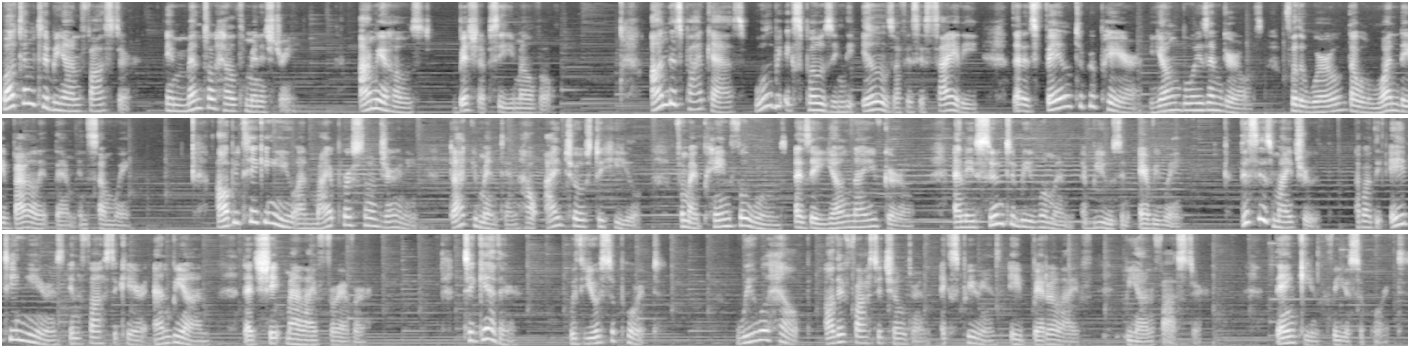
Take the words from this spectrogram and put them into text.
Welcome to Beyond Foster, a mental health ministry. I'm your host, Bishop C. Melville. On this podcast, we'll be exposing the ills of a society that has failed to prepare young boys and girls for the world that will one day violate them in some way. I'll be taking you on my personal journey, documenting how I chose to heal from my painful wounds as a young, naive girl and a soon to be woman abused in every way. This is my truth about the 18 years in foster care and beyond that shaped my life forever. Together, with your support, we will help other foster children experience a better life beyond foster. Thank you for your support.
